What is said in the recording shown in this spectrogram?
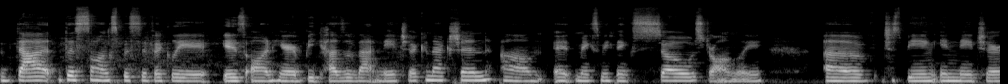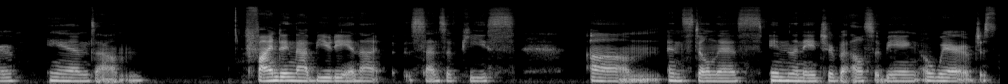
that this song specifically is on here because of that nature connection. Um, it makes me think so strongly of just being in nature and um, finding that beauty and that sense of peace um, and stillness in the nature, but also being aware of just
